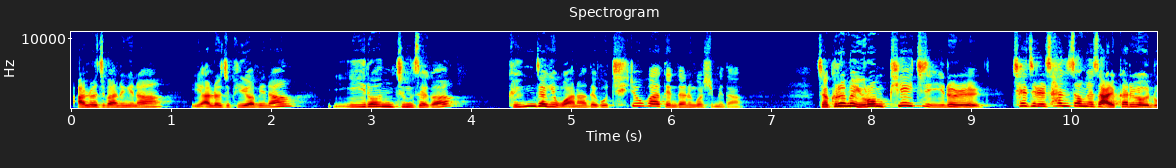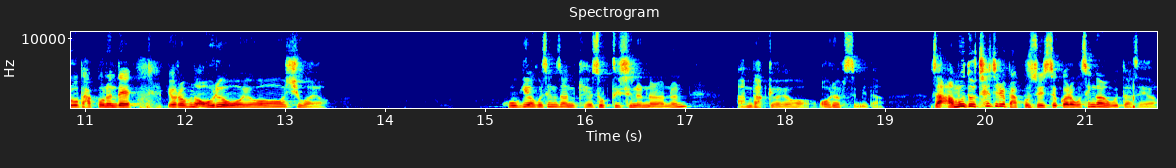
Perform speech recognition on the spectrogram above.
알러지 반응이나 이 알러지 비염이나 이런 증세가 굉장히 완화되고 치료가 된다는 것입니다. 자, 그러면 이런 pH를 체질을 산성해서 알칼리로 바꾸는데 여러분 어려워요, 쉬워요? 고기하고 생선 계속 드시는 나라는 안 바뀌어요. 어렵습니다. 그래서 아무도 체질을 바꿀 수 있을 거라고 생각을 못 하세요.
